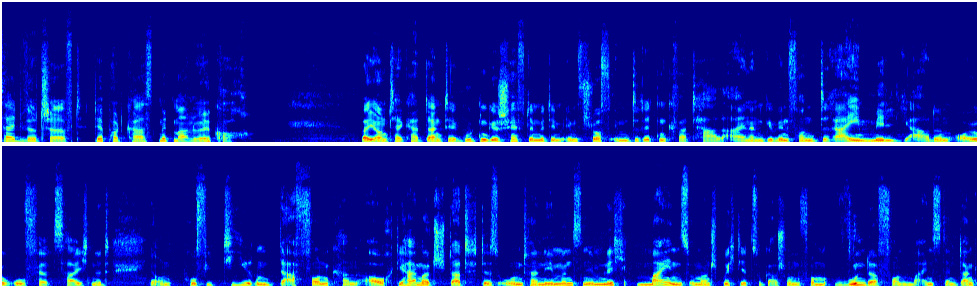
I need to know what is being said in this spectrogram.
Inside Wirtschaft, der Podcast mit Manuel Koch. BioNTech hat dank der guten Geschäfte mit dem Impfstoff im dritten Quartal einen Gewinn von drei Milliarden Euro verzeichnet. Ja, und profitieren davon kann auch die Heimatstadt des Unternehmens, nämlich Mainz. Und man spricht jetzt sogar schon vom Wunder von Mainz, denn dank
